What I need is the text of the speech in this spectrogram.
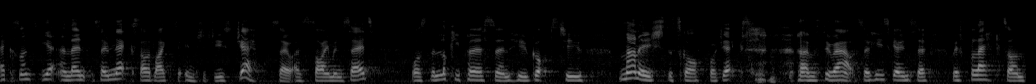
Excellent. Yeah, and then so next I'd like to introduce Jeff. So as Simon said, was the lucky person who got to manage the SCARF project um, throughout. So he's going to reflect on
